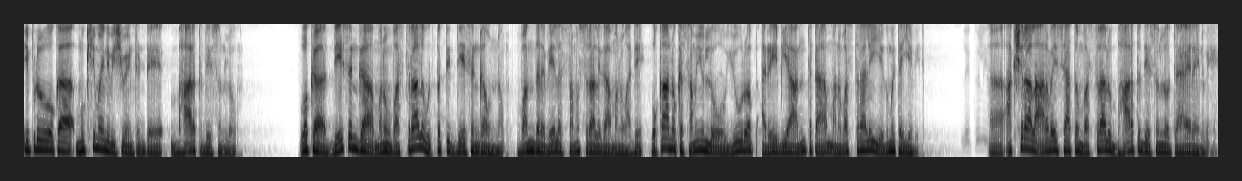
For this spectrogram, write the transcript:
ఇప్పుడు ఒక ముఖ్యమైన విషయం ఏంటంటే భారతదేశంలో ఒక దేశంగా మనం వస్త్రాల ఉత్పత్తి దేశంగా ఉన్నాం. వందల వేల సంవత్సరాలుగా మనం అదే. ఒకానొక సమయంలో యూరోప్ అరేబియా అంతటా మన వస్త్రాలే ఎగుమతయ్యేవి. అక్షరాల అరవై శాతం వస్త్రాలు భారతదేశంలో తయారైనవే.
